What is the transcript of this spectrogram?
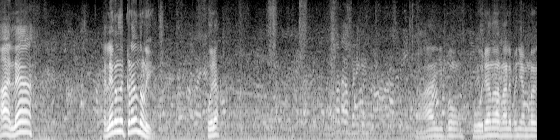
ആ അല്ലേ അല്ലേ നിങ്ങൾ നിൽക്കണേ നിന്നോളി പോരാ. ആ ഇനിയിപ്പോൾ പോരാന്ന് പറഞ്ഞാൽ ഇപ്പം നമ്മൾ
